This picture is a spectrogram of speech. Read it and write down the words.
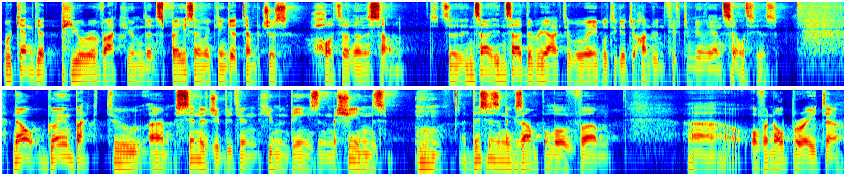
We can get purer vacuum than space, and we can get temperatures hotter than the sun. So inside, inside the reactor, we were able to get to 150 million Celsius. Now, going back to um, synergy between human beings and machines, this is an example of, um, of an operator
